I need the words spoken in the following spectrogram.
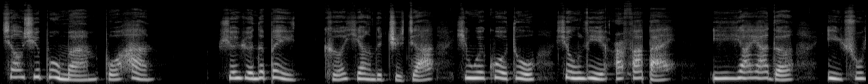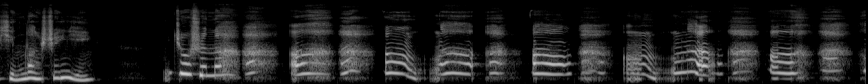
娇躯布满薄汗，圆圆的贝。壳一样的指甲因为过度用力而发白，咿咿呀呀的溢出淫浪呻吟。就是那，啊，嗯，啊，啊，嗯，啊，啊，嗯，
